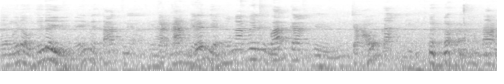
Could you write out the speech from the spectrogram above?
Đây, mới đầu tới đây thì đấy mà tát cạn cạn hết nhỉ? Muốn ăn với bát cạn thì cháo cạn thì tan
